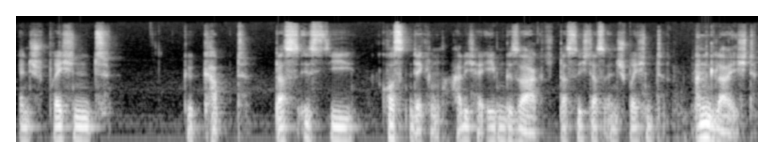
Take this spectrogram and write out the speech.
entsprechend gekappt. Das ist die Kostendeckung, hatte ich ja eben gesagt, dass sich das entsprechend angleicht.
